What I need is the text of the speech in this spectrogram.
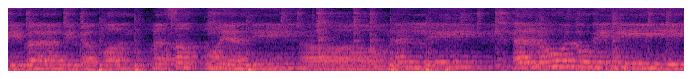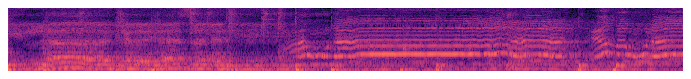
ببابك قد بسطت يدي. من لي ألوذ به إلاك يا سندي مولاي يا مولاي.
